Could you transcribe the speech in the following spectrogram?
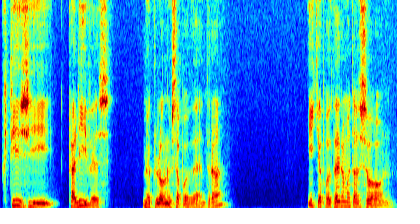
κτίζει καλύβες με κλόνους από δέντρα ή και από δέρματα ζώων.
